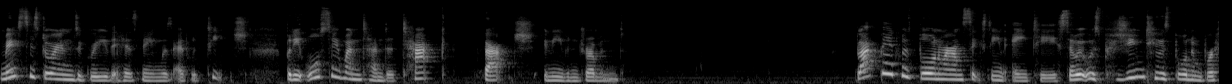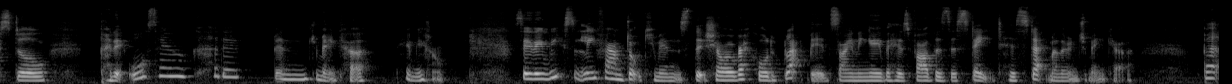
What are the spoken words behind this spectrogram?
Most historians agree that his name was Edward Teach, but he also went under Tack, Thatch, and even Drummond. Blackbeard was born around 1680, so it was presumed he was born in Bristol, but it also could have been Jamaica. Hear me out. So they recently found documents that show a record of Blackbeard signing over his father's estate to his stepmother in Jamaica. But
